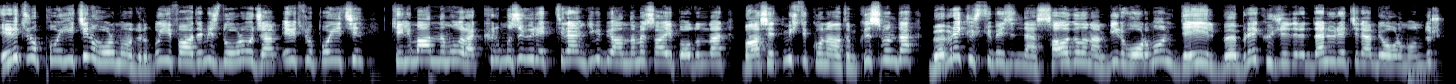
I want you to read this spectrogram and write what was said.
Eritropoietin hormonudur. Bu ifademiz doğru hocam. Eritropoietin kelime anlamı olarak kırmızı ürettiren gibi bir anlama sahip olduğundan bahsetmiştik konu anlatım kısmında. Böbrek üstü bezinden salgılanan bir hormon değil. Böbrek hücrelerinden üretilen bir hormondur.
